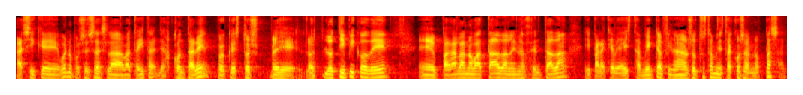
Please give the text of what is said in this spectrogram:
Así que, bueno, pues esa es la batallita, ya os contaré, porque esto es eh, lo típico de eh, pagar la novatada, la inocentada, y para que veáis también que al final a nosotros también estas cosas nos pasan.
